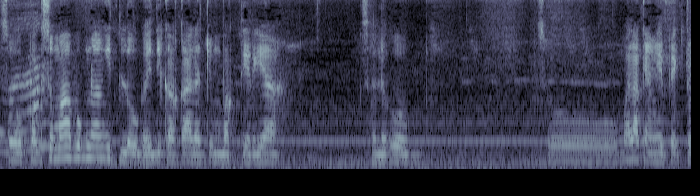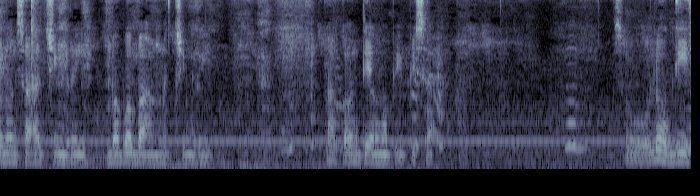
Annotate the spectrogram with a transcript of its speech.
So, pag sumabog na ang itlog, ay di kakalat yung bakterya sa loob. So, malaki ang epekto nun sa hatching rate. Bababa ang hatching rate. Kakaunti ang mapipisa. So, lugi.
